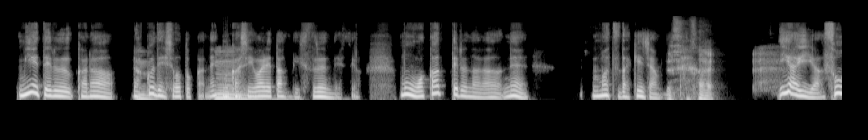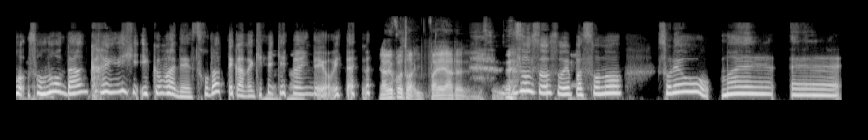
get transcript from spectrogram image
見えてるから楽でしょとかね、うん昔言われたりするんですよ。もう分かってるならね、待つだけじゃん。はい。いやいや、そ、その段階に行くまで育ってかなきゃいけないんだよ、みたいな。やることはいっぱいあるんですよね。そうそうそう。やっぱその、それを前、えー、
